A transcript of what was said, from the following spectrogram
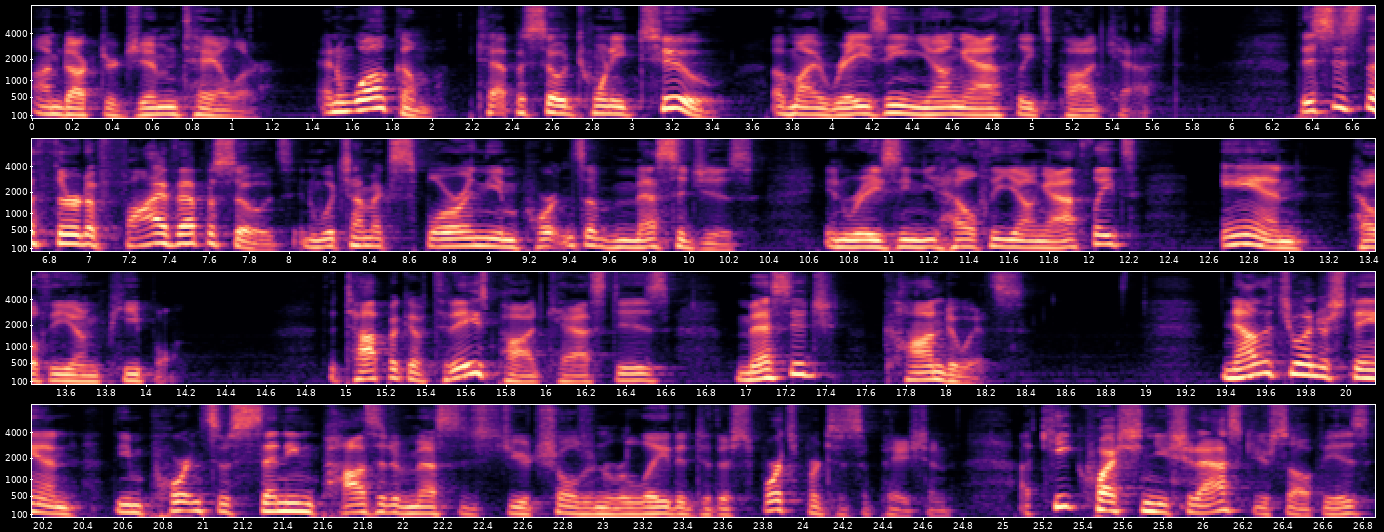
I'm Dr. Jim Taylor, and welcome to episode 22 of my Raising Young Athletes podcast. This is the third of five episodes in which I'm exploring the importance of messages in raising healthy young athletes and healthy young people. The topic of today's podcast is message conduits. Now that you understand the importance of sending positive messages to your children related to their sports participation, a key question you should ask yourself is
